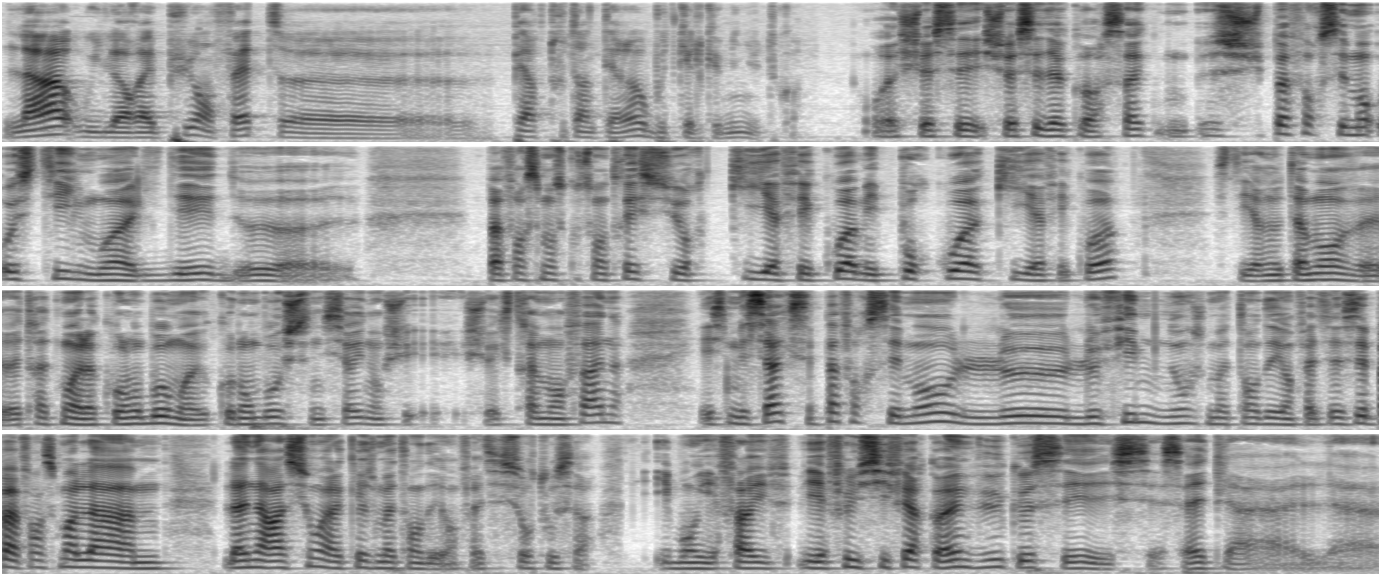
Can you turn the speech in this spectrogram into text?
là où il aurait pu en fait euh, perdre tout intérêt au bout de quelques minutes quoi. Ouais, je suis assez, je suis assez d'accord. Que je suis pas forcément hostile, moi, à l'idée de euh, pas forcément se concentrer sur qui a fait quoi, mais pourquoi qui a fait quoi. C'est-à-dire notamment euh, le traitement à la Colombo. Moi, Colombo, c'est une série dont je suis, je suis extrêmement fan. Et, mais c'est vrai que c'est pas forcément le, le film dont je m'attendais, en fait. C'est- pas forcément la, la narration à laquelle je m'attendais, en fait. C'est surtout ça. Et bon, il a fallu, il a fallu s'y faire quand même, vu que c'est, c'est- ça va être la, la-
